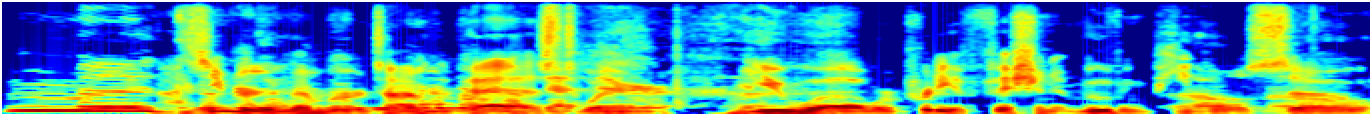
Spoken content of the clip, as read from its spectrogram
hmm, I I seem to remember a time in the past when there. you uh, were pretty efficient at moving people. Oh, no. So,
